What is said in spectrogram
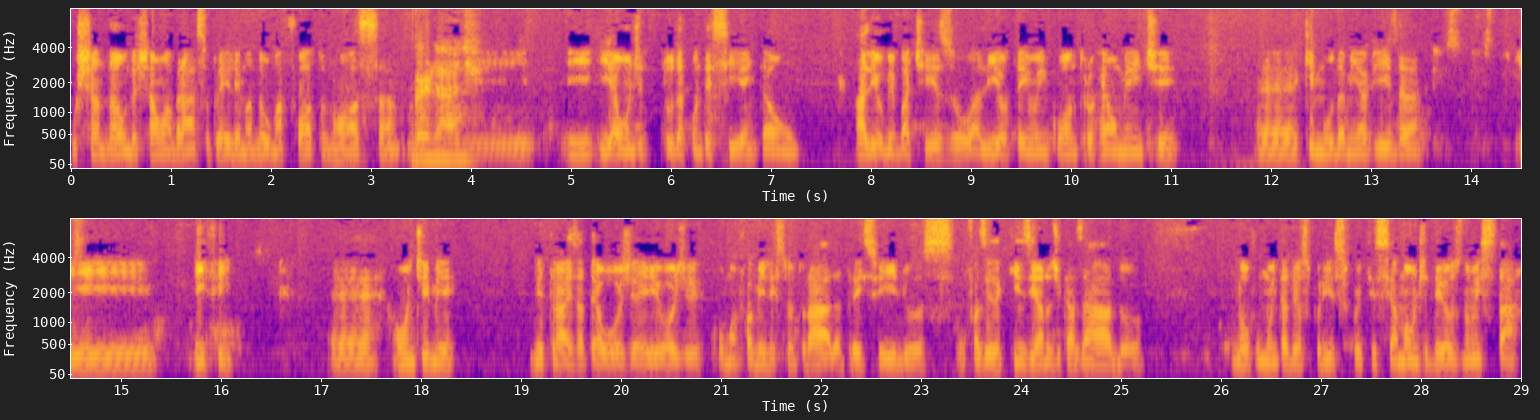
o Xandão deixar um abraço para ele, mandou uma foto nossa. Verdade. E, e, e é onde tudo acontecia. Então ali eu me batizo, ali eu tenho um encontro realmente é, que muda a minha vida. E, enfim, é, onde me, me traz até hoje aí, hoje com uma família estruturada, três filhos, vou fazer 15 anos de casado, louvo muito a Deus por isso, porque se a mão de Deus não está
